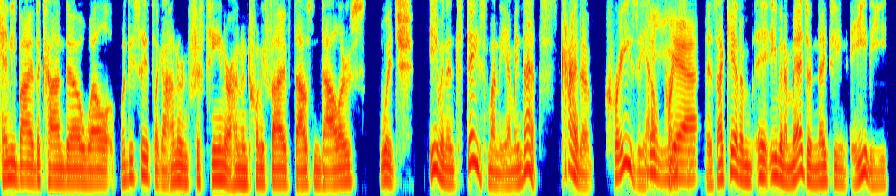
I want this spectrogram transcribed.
Can he buy the condo? Well, what did he say? It's like 115 or 125 thousand dollars, which even in today's money, I mean, that's kind of crazy how pricey Yeah. it is. I can't im- even imagine 1980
